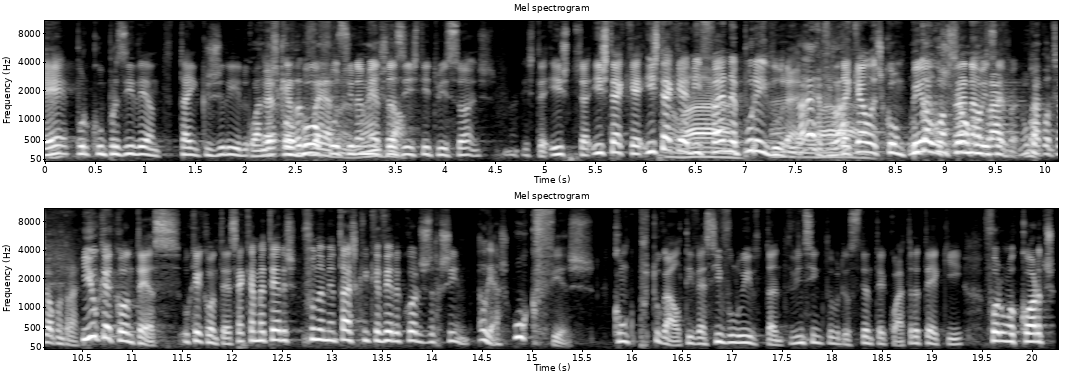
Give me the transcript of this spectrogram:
É porque o Presidente tem que gerir Quando o bom é, funcionamento das geral? instituições. Isto é, isto, isto é que é, isto é, que é bifana pura e dura. é daquelas com Nunca pelos. aconteceu ao é- contrário. Nunca aconteceu ao contrário. E o que acontece? O que acontece é que há matérias fundamentais que tem que haver acordos de regime. Aliás, o que fez com que Portugal tivesse evoluído tanto de 25 de abril de 74 até aqui foram acordos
